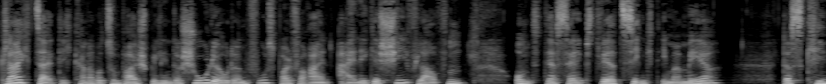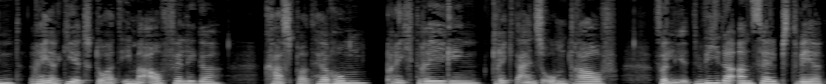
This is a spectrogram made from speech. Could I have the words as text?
Gleichzeitig kann aber zum Beispiel in der Schule oder im Fußballverein einiges schieflaufen und der Selbstwert sinkt immer mehr, das Kind reagiert dort immer auffälliger, kaspert herum, bricht Regeln, kriegt eins obendrauf, verliert wieder an Selbstwert,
